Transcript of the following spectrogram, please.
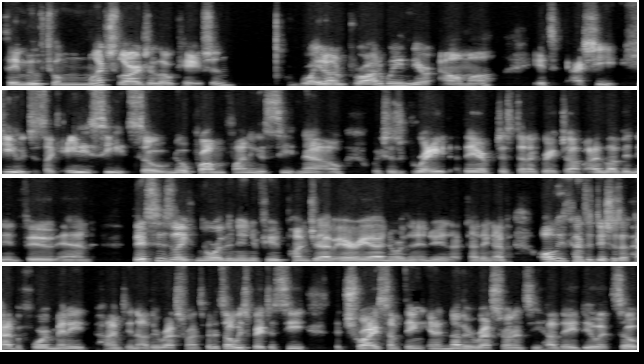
So they moved to a much larger location, right on Broadway near Alma. it's actually huge. It's like 80 seats, so no problem finding a seat now, which is great. They have just done a great job. I love Indian food, and this is like northern Indian food, Punjab area, northern Indian, that kind of thing. I've all these kinds of dishes I've had before many times in other restaurants, but it's always great to see to try something in another restaurant and see how they do it. So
